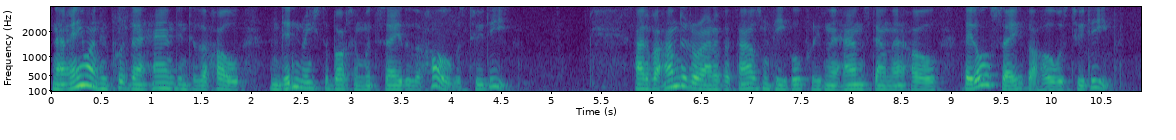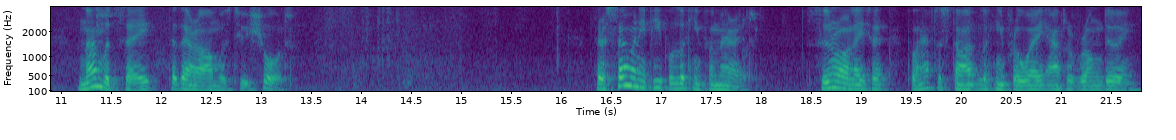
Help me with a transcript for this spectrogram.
Now, anyone who put their hand into the hole and didn't reach the bottom would say that the hole was too deep. Out of a hundred or out of a thousand people putting their hands down that hole, they'd all say the hole was too deep. None would say that their arm was too short. There are so many people looking for merit. Sooner or later, they'll have to start looking for a way out of wrongdoing.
